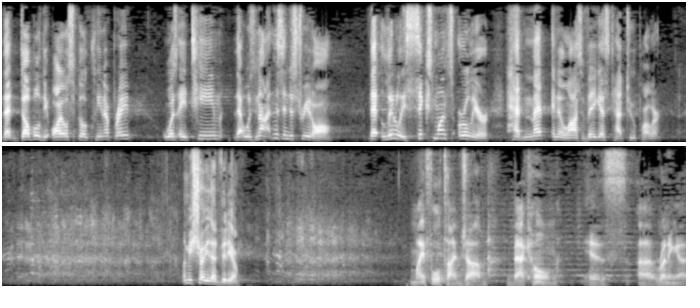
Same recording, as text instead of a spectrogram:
that doubled the oil spill cleanup rate was a team that was not in this industry at all, that literally six months earlier had met in a Las Vegas tattoo parlor. Let me show you that video. My full time job back home is uh, running a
